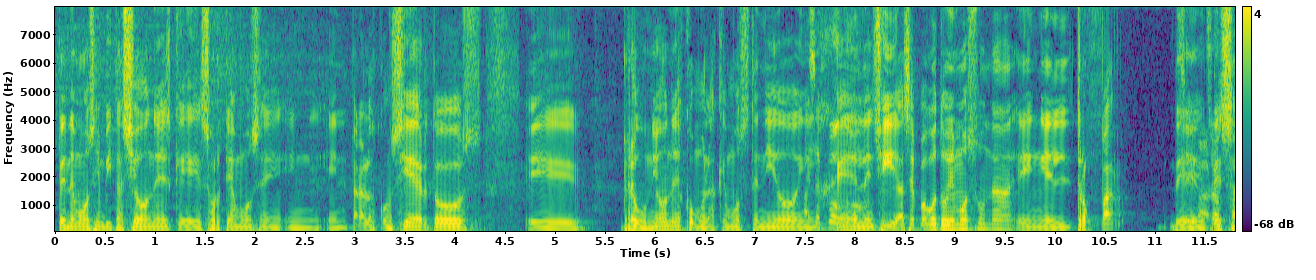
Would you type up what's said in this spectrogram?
tenemos invitaciones que sorteamos en- en- en- para los conciertos, eh, reuniones como las que hemos tenido en Hace el poco. Sí, hace poco tuvimos una en el Troc Park, de, Sí,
